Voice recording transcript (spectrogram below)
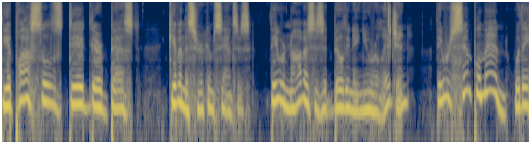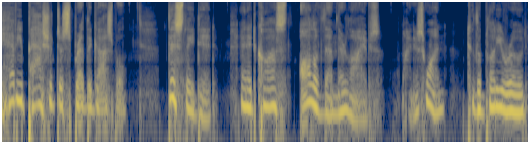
The apostles did their best given the circumstances. They were novices at building a new religion. They were simple men with a heavy passion to spread the gospel. This they did, and it cost all of them their lives, minus one, to the bloody road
